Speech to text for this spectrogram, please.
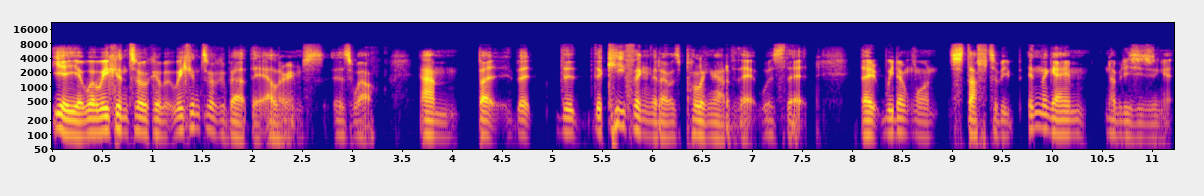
yeah, yeah. Well, we can talk about we can talk about the LRMs as well. Um, but but the the key thing that I was pulling out of that was that we don't want stuff to be in the game. Nobody's using it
